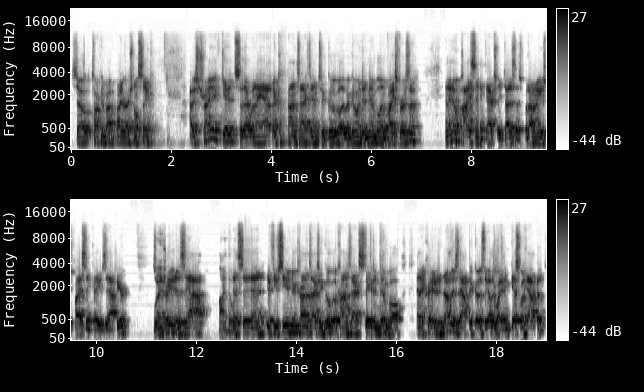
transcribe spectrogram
So, talking about bidirectional sync, I was trying to get it so that when I add a contact into Google, it would go into Nimble and vice versa. And I know PieSync actually does this, but I don't use PieSync. I use Zapier. So I created a Zap By the way. that said, if you see in your contacts in Google Contacts, stick it in Nimble. And I created another Zap that goes the other way. And guess what happened?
